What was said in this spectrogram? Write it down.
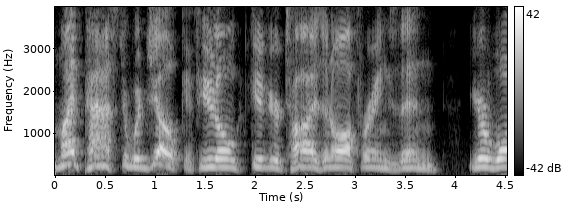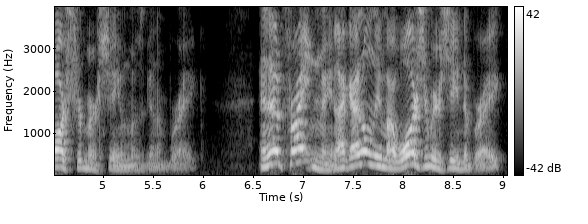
my pastor would joke, if you don't give your tithes and offerings, then your washer machine was going to break. And that frightened me. Like, I don't need my washing machine to break.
